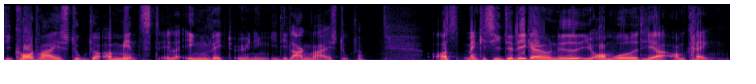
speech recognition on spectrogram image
de kortvarige studier, og mindst eller ingen vægtøgning i de langvarige studier. Og man kan sige, det ligger jo nede i området her omkring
